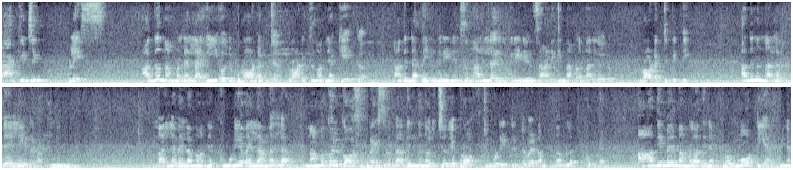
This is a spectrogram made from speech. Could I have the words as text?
packaging place അത് നമ്മുടെ ഈ ഒരു പ്രോഡക്റ്റ് പ്രോഡക്റ്റ് എന്ന് പറഞ്ഞാൽ കേക്ക് അതിന്റെ അകത്ത് ഇൻഗ്രീഡിയൻസ് നല്ല ഇൻഗ്രീഡിയൻസ് ആണെങ്കിൽ നമ്മൾ നല്ലൊരു പ്രോഡക്റ്റ് കിട്ടി. അതിന് നല്ല വില ഇടണം. നല്ല വില എന്ന് പറഞ്ഞാൽ കൂടിയ വില എന്നല്ല. നമുക്കൊരു കോസ്റ്റ് പ്രൈസ് ഉണ്ട്. അതിൽ നിന്നൊരു ചെറിയ പ്രോഫിറ്റും കൂടി ഇട്ടിട്ട് വേണം നമ്മൾ കൊടുക്കാൻ. ആദ്യമേ നമ്മൾ അതിനെ പ്രൊമോട്ട് ചെയ്യാൻ പിന്നെ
